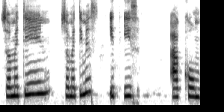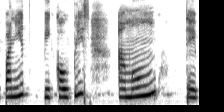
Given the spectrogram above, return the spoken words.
Sometimes it is accompanied by couples among the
